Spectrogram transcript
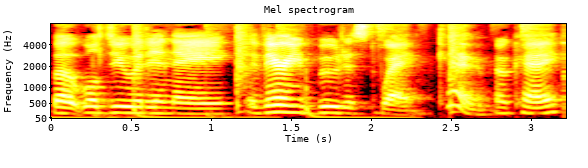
But we'll do it in a, a very Buddhist way. Okay. Okay?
